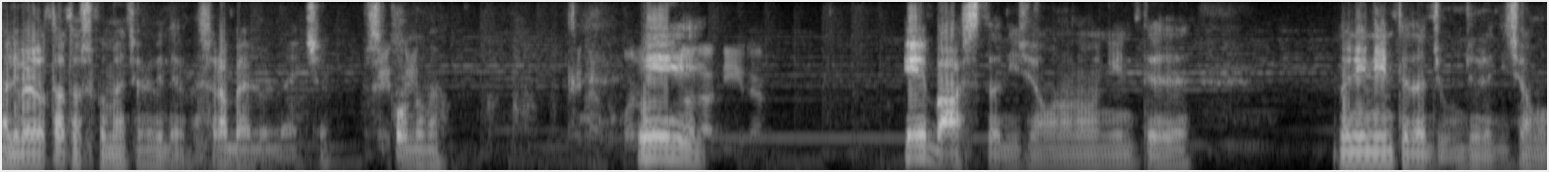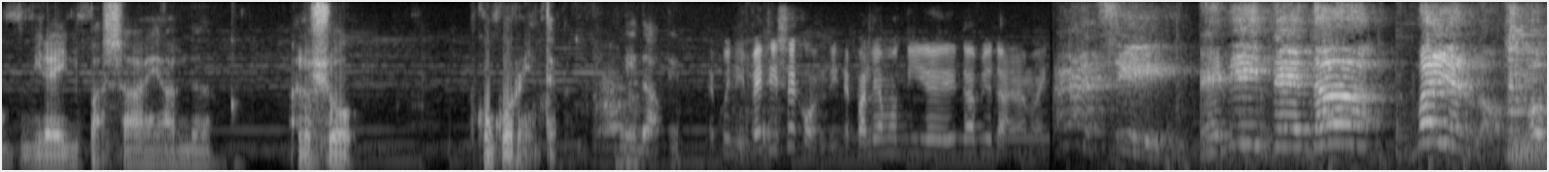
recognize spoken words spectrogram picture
a livello lottato secondo me ce le vedere sarà bello il match secondo sì. me. Esatto, E- ho e basta diciamo non ho niente non è niente da aggiungere diciamo direi di passare al, allo show concorrente di W E quindi 20 secondi e parliamo di AEW Dynamite. Ragazzi, venite da Maiello! Oh.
